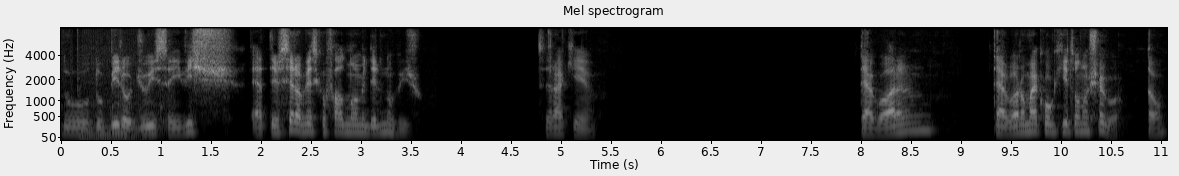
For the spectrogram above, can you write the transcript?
do, do Beetlejuice aí. Vixe, é a terceira vez que eu falo o nome dele no vídeo. Será que. Até agora até agora o Michael Keaton não chegou. Então,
